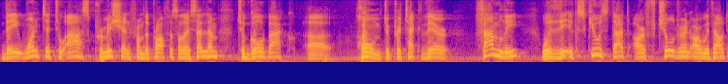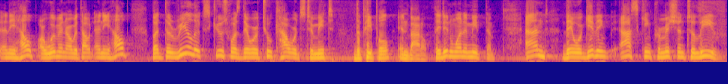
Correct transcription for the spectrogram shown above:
they wanted to ask permission from the Prophet ﷺ to go back uh, home to protect their family with the excuse that our children are without any help, our women are without any help. But the real excuse was they were too cowards to meet the people in battle. They didn't want to meet them. And they were giving, asking permission to leave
